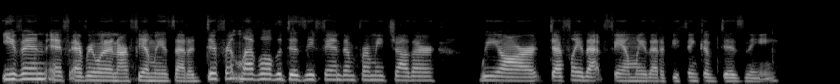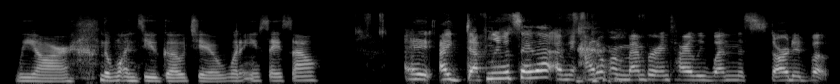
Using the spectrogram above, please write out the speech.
Even if everyone in our family is at a different level of the Disney fandom from each other, we are definitely that family that if you think of Disney, we are the ones you go to. Wouldn't you say so? I, I definitely would say that. I mean, I don't remember entirely when this started, but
